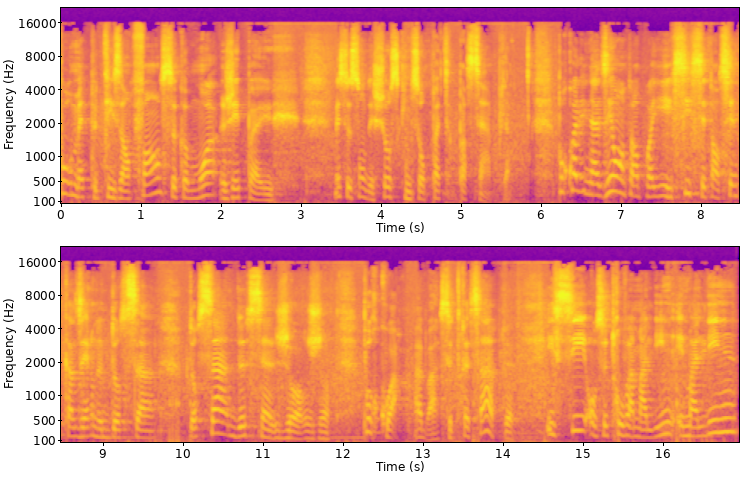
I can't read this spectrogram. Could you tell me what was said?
pour mes petits-enfants ce que moi j'ai pas eu. Mais ce sont des choses qui ne sont pas, pas simples. Pourquoi les nazis ont employé ici cette ancienne caserne d'Ossin, d'Ossin de Saint-Georges? Pourquoi? Ah bah, C'est très simple. Ici, on se trouve à Malines et Malines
